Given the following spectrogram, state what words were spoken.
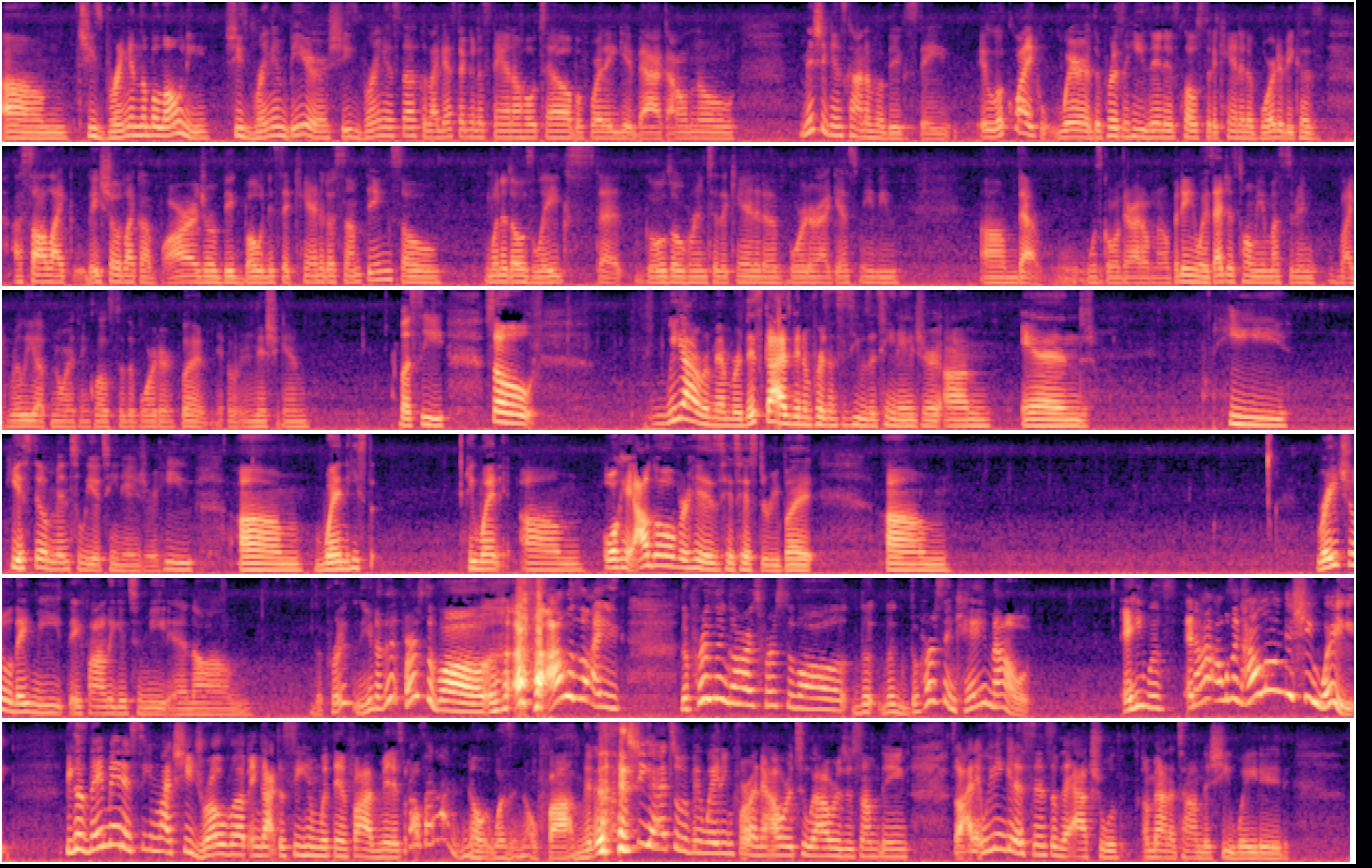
Um, she's bringing the bologna. She's bringing beer. She's bringing stuff because I guess they're gonna stay in a hotel before they get back. I don't know. Michigan's kind of a big state, it looked like where the prison he's in is close to the Canada border because I saw like they showed like a barge or a big boat and it said Canada something. So one of those lakes that goes over into the Canada border, I guess maybe um, that was going there. I don't know. But anyways, that just told me it must have been like really up north and close to the border, but in Michigan. But see, so we gotta remember this guy's been in prison since he was a teenager, um, and he he is still mentally a teenager. He um when he st- he went um okay, I'll go over his his history, but um Rachel they meet, they finally get to meet and um the prison, you know, that, first of all, I was like the prison guards first of all, the the, the person came out and he was and I, I was like how long did she wait? Because they made it seem like she drove up and got to see him within five minutes. But I was like, I know it wasn't no five minutes. she had to have been waiting for an hour, two hours, or something. So I didn't. We didn't get a sense of the actual amount of time that she waited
